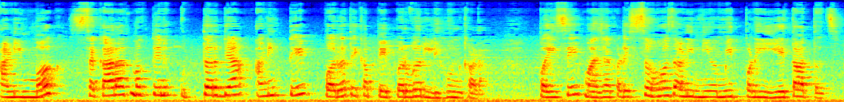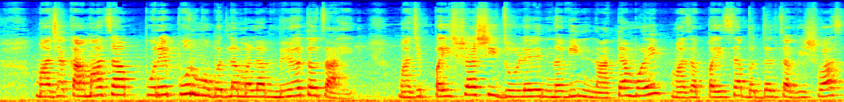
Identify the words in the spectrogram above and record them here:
आणि मग सकारात्मकतेने उत्तर द्या आणि ते परत एका पेपरवर लिहून काढा. पैसे माझ्याकडे सहज आणि नियमितपणे येतातच. माझ्या कामाचा पुरेपूर मोबदला मला मिळतच आहे. माझे पैशाशी जोडलेले नवीन नात्यामुळे माझा पैशाबद्दलचा विश्वास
